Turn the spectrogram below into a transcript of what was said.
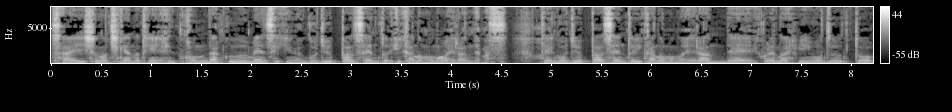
最初の治験の時に混濁面積が50%以下のものを選んでます。で、50%以下のものを選んで、これの品をずっと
